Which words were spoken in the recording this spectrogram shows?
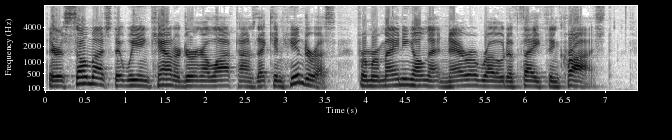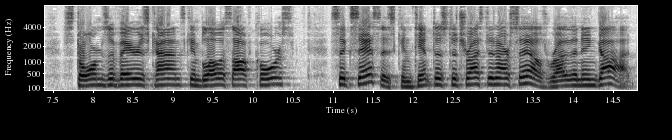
There is so much that we encounter during our lifetimes that can hinder us from remaining on that narrow road of faith in Christ. Storms of various kinds can blow us off course. Successes can tempt us to trust in ourselves rather than in God.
